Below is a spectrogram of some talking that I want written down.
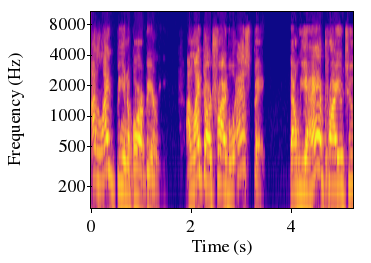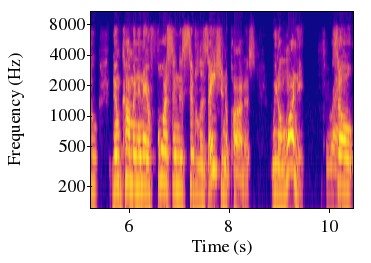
I like being a barbarian. I liked our tribal aspect that we had prior to them coming and they're forcing this civilization upon us. We don't want it. Right. So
